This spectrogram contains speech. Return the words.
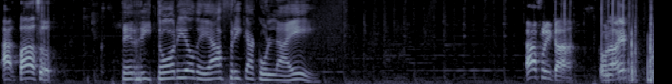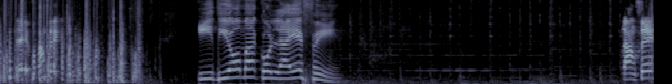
Ah, paso, Territorio de África con la E. África, con la E, eh, Idioma con la F. francés,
